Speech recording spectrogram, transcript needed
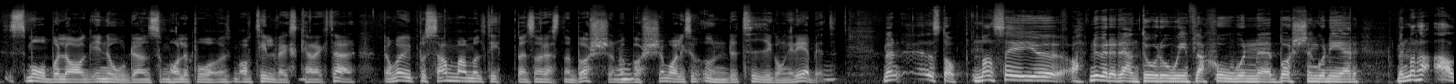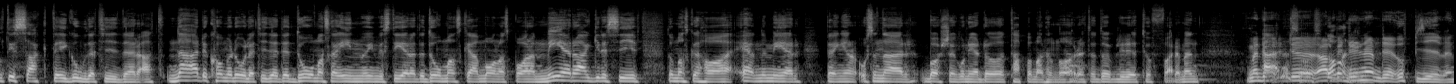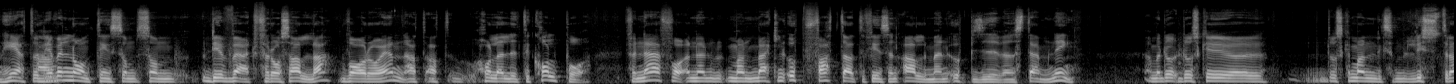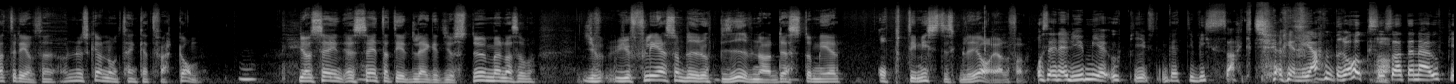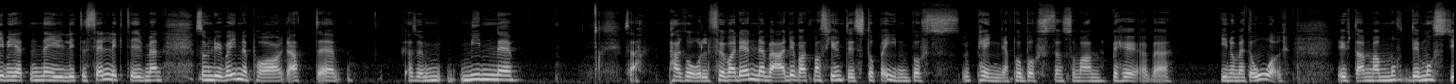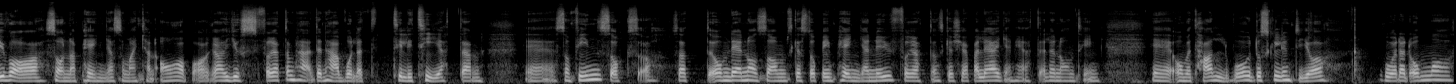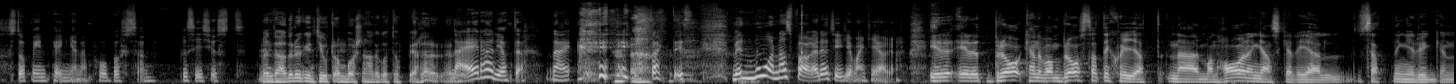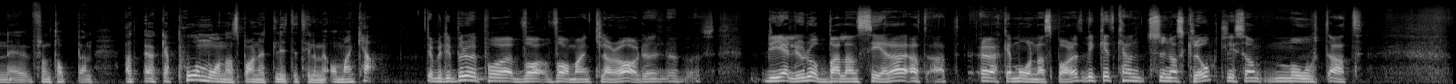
Småbolag i Norden som håller på av tillväxtkaraktär. De var ju på samma multipel som resten av börsen. Mm. Och börsen var liksom under 10 gånger ebit. Men eh, stopp. Man säger ju ah, nu är det ränteoro, inflation, eh, börsen går ner. Men man har alltid sagt det i goda tider att när det kommer dåliga tider det är då man ska in och investera. Det är då man ska månadsspara mer aggressivt, då man ska ha ännu mer pengar. Och sen när börsen går ner då tappar man humöret och då blir det tuffare. Men Men du, du, Albin, du nämnde uppgivenhet. Och det är väl någonting som, som det är värt för oss alla, var och en, att, att hålla lite koll på. För när, när man verkligen uppfattar att det finns en allmän uppgiven stämning ja, men då, då, ska ju, då ska man liksom lystra till det och säga "Ja, nu ska jag nog tänka tvärtom. Jag, säger, jag säger inte att det är läget just nu, men alltså, ju, ju fler som blir uppgivna, desto mer optimistisk blir jag i alla fall. Och sen är det ju mer uppgivet i vissa aktier än i andra också. Ja. Så att den här uppgivenheten är ju lite selektiv. Men som du var inne på, att, eh, alltså, min eh, paroll för vad den är värd det var att man ska ju inte stoppa in börs, pengar på börsen som man behöver inom ett år. Utan man må, det måste ju vara såna pengar som man kan avvara just för att de här, den här volatiliteten eh, som finns också. Så att om det är någon som ska stoppa in pengar nu för att den ska köpa lägenhet eller någonting eh, om ett halvår, då skulle inte jag råda dem att stoppa in pengarna på börsen precis just Men det hade du inte gjort om börsen hade gått upp eller? Nej, det hade jag inte. Nej, faktiskt. Men månadsspara, det tycker jag man kan göra. Är det, är det ett bra, kan det vara en bra strategi att när man har en ganska rejäl sättning i ryggen eh, från toppen att öka på månadssparandet lite till och med om man kan? Ja, men det beror på vad, vad man klarar av. Det, det gäller ju då att balansera att, att öka månadssparet, vilket kan synas klokt, liksom, mot att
